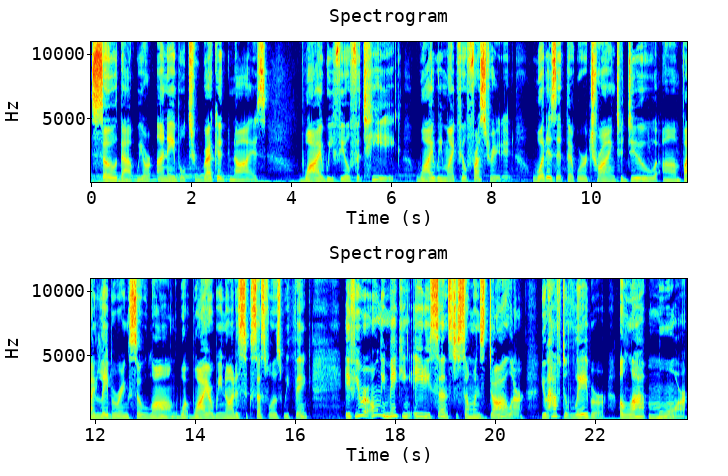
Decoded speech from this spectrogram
so that we are unable to recognize why we feel fatigue, why we might feel frustrated. What is it that we're trying to do um, by laboring so long? What, why are we not as successful as we think? If you are only making 80 cents to someone's dollar, you have to labor a lot more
